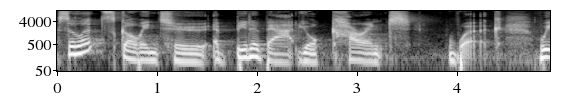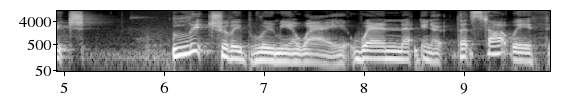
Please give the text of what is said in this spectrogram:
So let's go into a bit about your current work, which literally blew me away when, you know, let's start with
